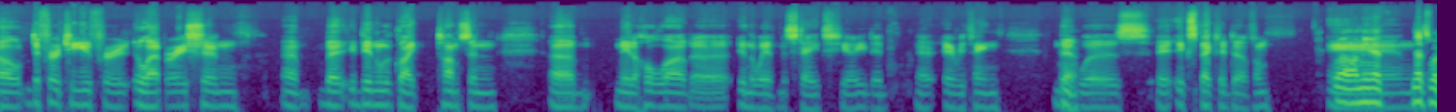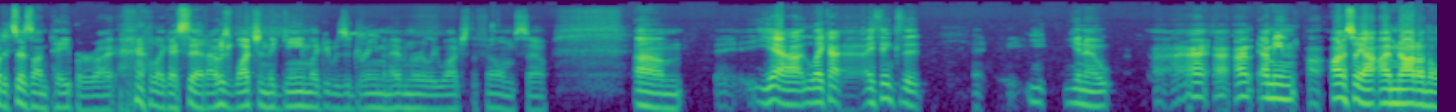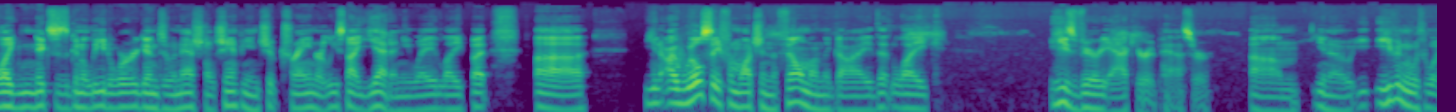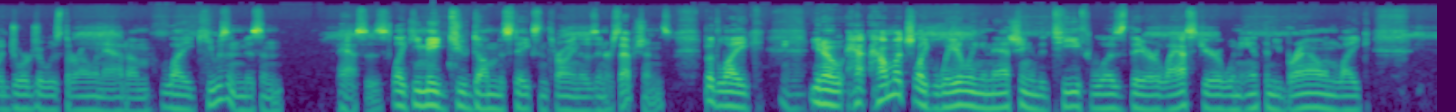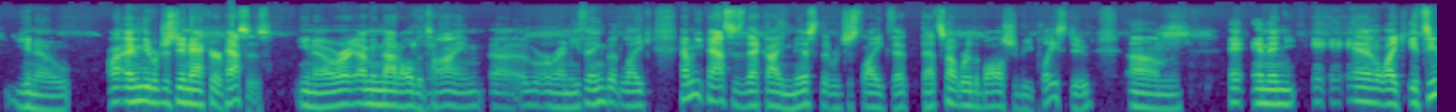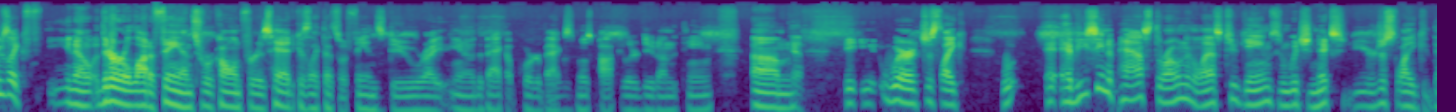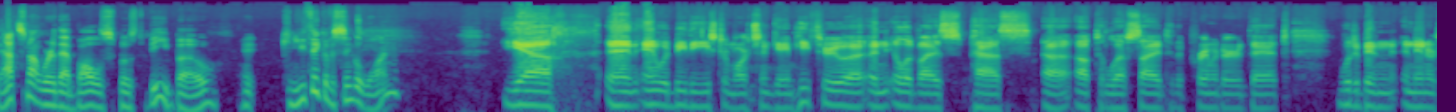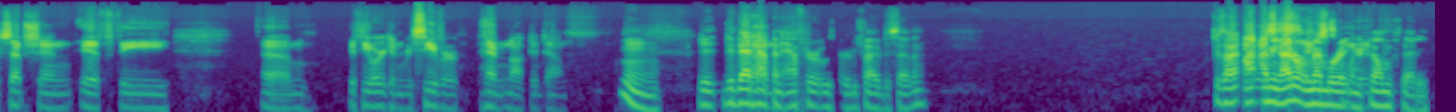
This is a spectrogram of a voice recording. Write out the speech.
I'll defer to you for elaboration, uh, but it didn't look like Thompson um, made a whole lot uh, in the way of mistakes. Yeah, he did uh, everything that yeah. was expected of him. Well, I mean, that, that's what it says on paper, right? like I said, I was watching the game like it was a dream, and I haven't really watched the film. So, um, yeah, like I, I think that you know, I, I, I mean, honestly, I, am not on the like Nix is going to lead Oregon to a national championship train, or at least not yet, anyway. Like, but, uh, you know, I will say from watching the film on the guy that like he's very accurate passer um, you know, e- even with what Georgia was throwing at him, like he wasn't missing passes. Like he made two dumb mistakes in throwing those interceptions. But like, mm-hmm. you know, h- how much like wailing and gnashing of the teeth was there last year when Anthony Brown, like, you know, I, I mean, they were just inaccurate passes. You know, or I mean, not all the mm-hmm. time uh, or anything, but like, how many passes that guy missed that were just like that? That's not where the ball should be placed, dude. Um, and, then and like it seems like you know there are a lot of fans who are calling for his head because like that's what fans do right? You know the backup quarterback is the most popular dude on the team. Um yeah. it, it, where it's just like have you seen a pass thrown in the last two games in which Nix you're just like that's not where that ball is supposed to be Bo. Can you think of a single one? Yeah and and would be the Eastern Washington game. He threw a, an ill-advised pass uh, out to the left side to the perimeter that would have been an interception if the um, if the Oregon receiver hadn't knocked it down. Hmm. Did, did that happen um, after it was thirty-five to seven? Because I, I, I, mean, I don't remember it in film study.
